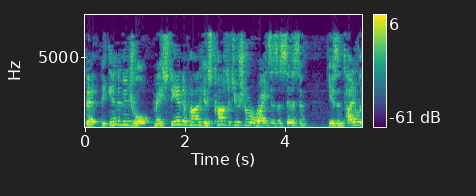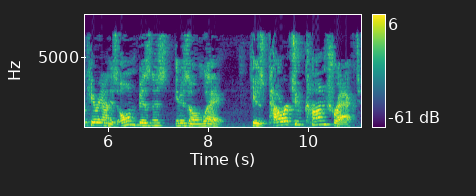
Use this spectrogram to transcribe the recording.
that the individual may stand upon his constitutional rights as a citizen. He is entitled to carry on his own business in his own way. His power to contract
